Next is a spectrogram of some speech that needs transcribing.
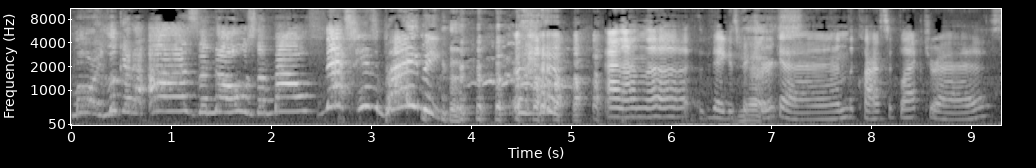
Maury, look at the eyes, the nose, the mouth. That's his baby. and then the Vegas picture again, the classic black dress,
